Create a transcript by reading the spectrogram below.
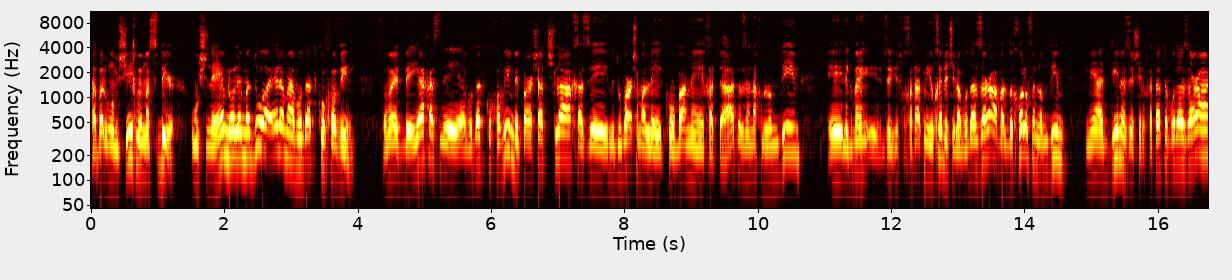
אבל הוא ממשיך ומסביר, ושניהם לא למדוע אלא מעבודת כוכבים. זאת אומרת ביחס לעבודת כוכבים בפרשת שלח אז אה, מדובר שם על אה, קורבן אה, חטאת אז אנחנו לומדים לגבי, זה חטאת מיוחדת של עבודה זרה אבל בכל אופן לומדים מהדין הזה של חטאת עבודה זרה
